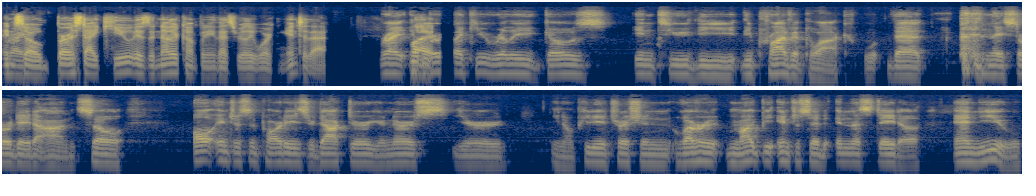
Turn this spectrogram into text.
And right. so Burst IQ is another company that's really working into that. Right. But, Burst IQ really goes into the the private block that they store data on. So all interested parties, your doctor, your nurse, your you know pediatrician, whoever might be interested in this data, and you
